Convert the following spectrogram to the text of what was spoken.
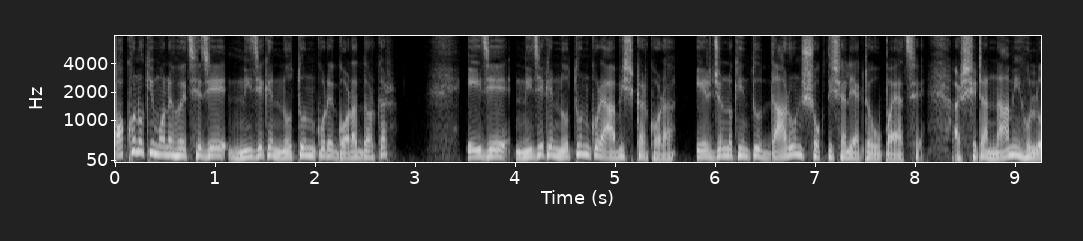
কখনো কি মনে হয়েছে যে নিজেকে নতুন করে গড়ার দরকার? এই যে নিজেকে নতুন করে আবিষ্কার করা, এর জন্য কিন্তু দারুণ শক্তিশালী একটা উপায় আছে, আর সেটা নামই হলো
